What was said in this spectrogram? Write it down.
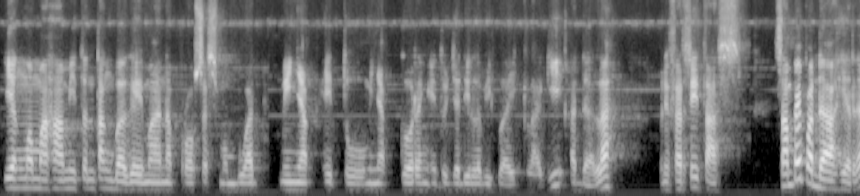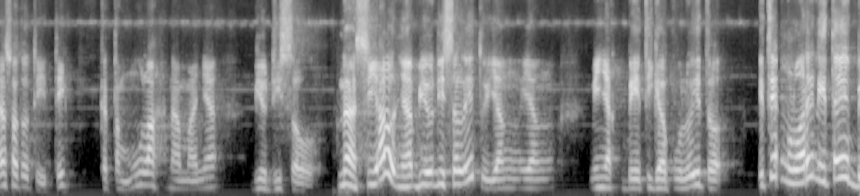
yang memahami tentang bagaimana proses membuat minyak itu, minyak goreng itu jadi lebih baik lagi adalah universitas. Sampai pada akhirnya satu titik ketemulah namanya biodiesel. Nah, sialnya biodiesel itu yang yang minyak B30 itu itu yang ngeluarin ITB,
